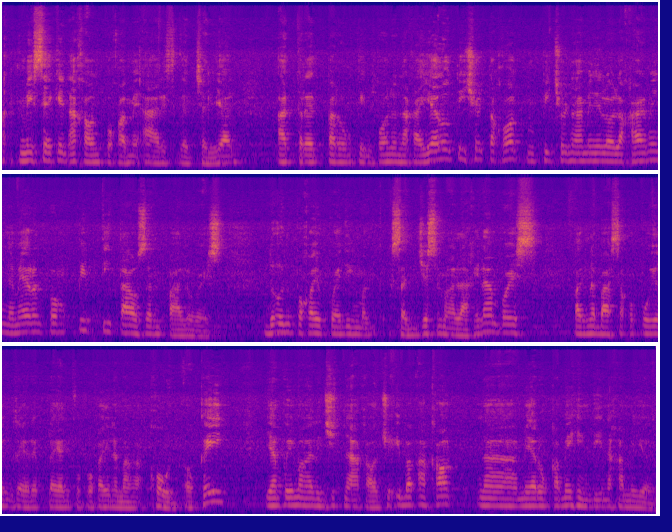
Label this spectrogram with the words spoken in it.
At may second account po kami, Aris Gatchalian at Red Parungkin po na naka-yellow t-shirt ako at picture namin ni Lola Carmen na meron pong 50,000 followers. Doon po kayo pwedeng mag-suggest ng mga lucky numbers. Pag nabasa ko po yun, re-replyan ko po kayo ng mga code. Okay? Yan po yung mga legit na account. Yung ibang account na meron kami, hindi na kami yun.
